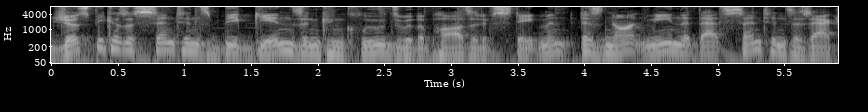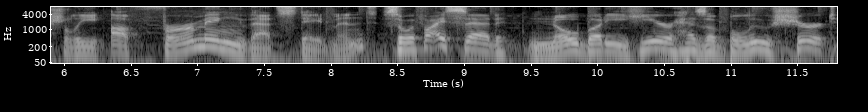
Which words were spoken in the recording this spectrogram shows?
Just because a sentence begins and concludes with a positive statement does not mean that that sentence is actually affirming that statement. So if I said, nobody here has a blue shirt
